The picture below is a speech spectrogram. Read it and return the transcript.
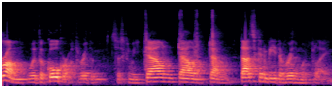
Strum with the Gorgoroth rhythm. So it's going to be down, down, up, down. That's going to be the rhythm we're playing.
